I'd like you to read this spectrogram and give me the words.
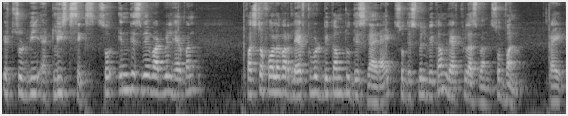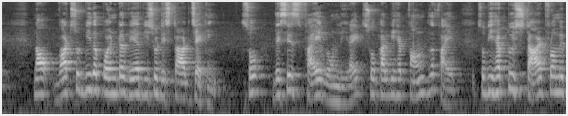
It should be at least 6 so in this way what will happen first of all our left would become to this guy right so this will become left plus 1 so 1 right now what should be the pointer where we should start checking so this is 5 only right so far we have found the 5 so we have to start from a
